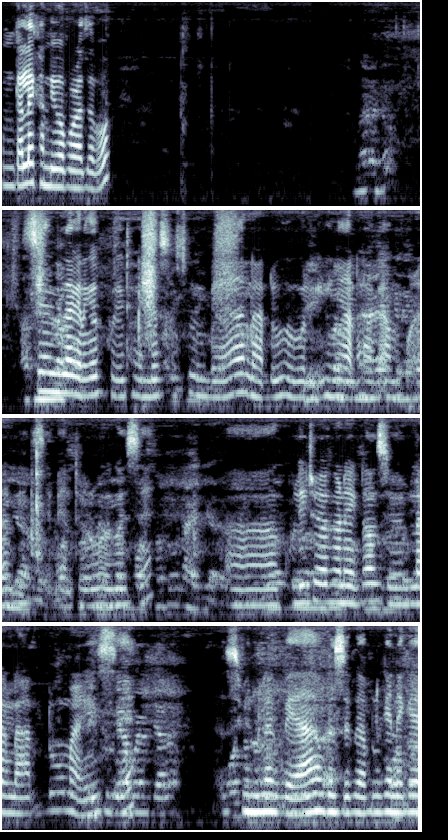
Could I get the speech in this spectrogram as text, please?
সোনকালে খান্দিব পৰা যাব। চিমেণ্টবিলাক এনেকৈ খুলি থৈ দিলে চোন বেয়া লাডু হৈ গ'ল এইখিনি আধা কাম কৰে চিমেণ্টৰো হৈ গৈছে খুলি থোৱাৰ কাৰণে একদম চিমেণ্টবিলাক লাডু মাৰিছে চিমেণ্টবিলাক বেয়া হৈ গৈছেগৈ আপোনালোকে এনেকৈ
